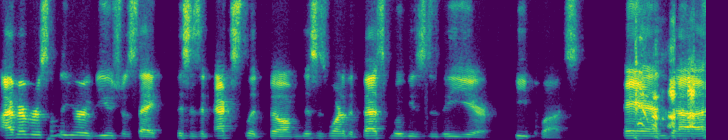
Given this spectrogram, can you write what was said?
I remember some of your reviews would say, "This is an excellent film. This is one of the best movies of the year. B plus." And uh,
